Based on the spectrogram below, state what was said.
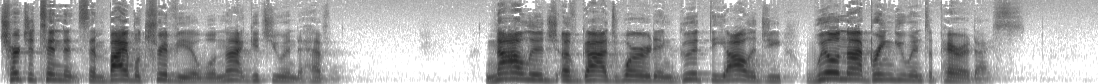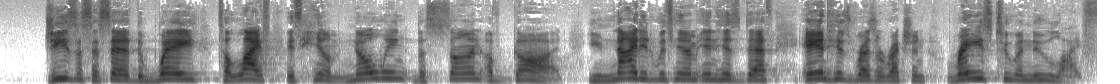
Church attendance and Bible trivia will not get you into heaven. Knowledge of God's word and good theology will not bring you into paradise. Jesus has said the way to life is Him, knowing the Son of God, united with Him in His death and His resurrection, raised to a new life.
